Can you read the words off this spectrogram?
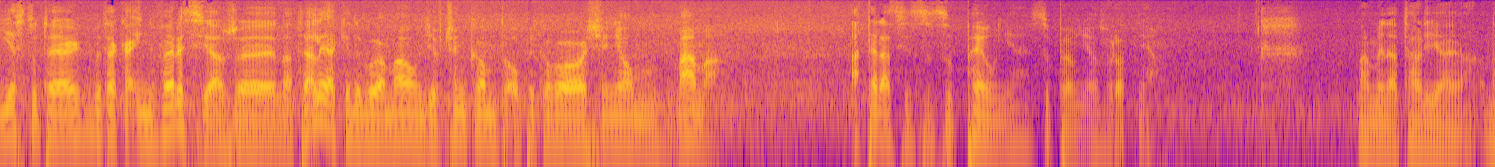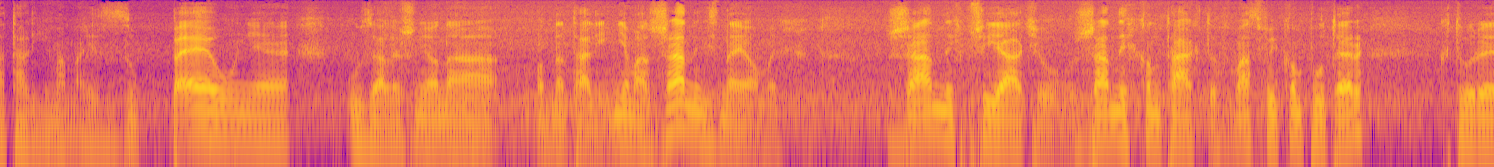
jest tutaj jakby taka inwersja, że Natalia, kiedy była małą dziewczynką, to opiekowała się nią mama. A teraz jest zupełnie, zupełnie odwrotnie. Mamy Natalia, Natalii mama jest zupełnie uzależniona od Natalii. Nie ma żadnych znajomych, żadnych przyjaciół, żadnych kontaktów. Ma swój komputer, który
